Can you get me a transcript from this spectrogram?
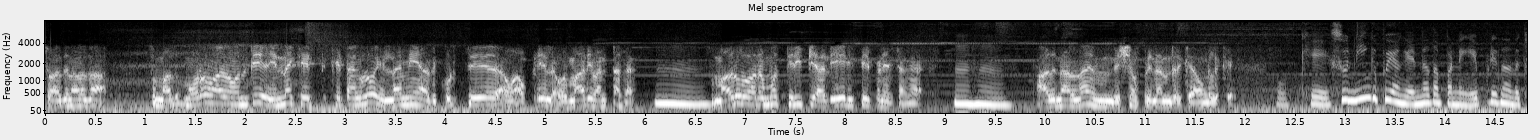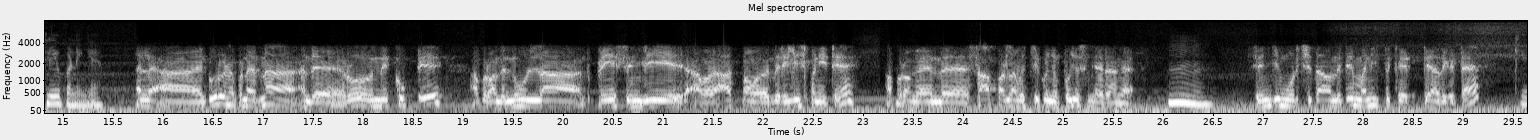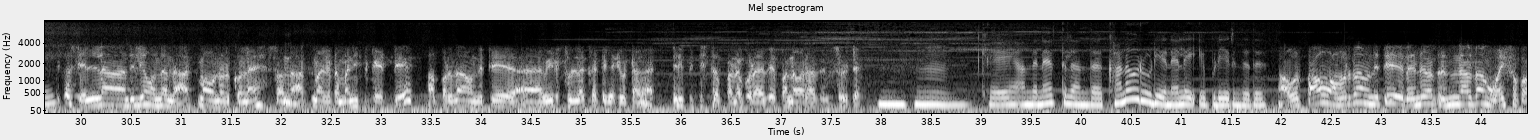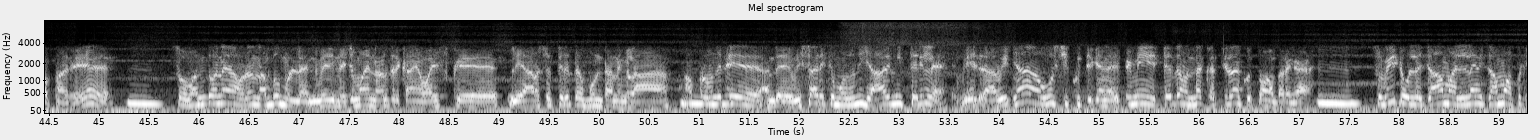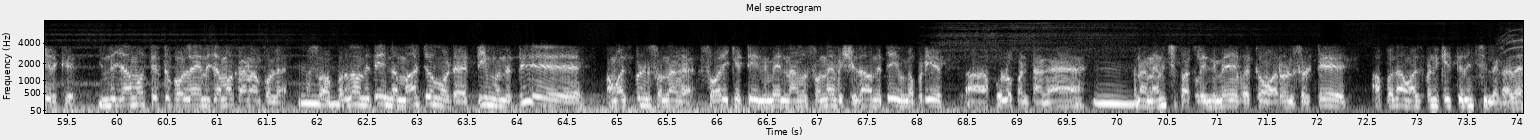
சோ அதனாலதான். So, மது முறை வாரம் வந்துட்டு என்ன கேட்டு கேட்டாங்களோ எல்லாமே அது கொடுத்து அப்படியே ஒரு மாதிரி வந்துட்டாங்க. மறு வரும்போது திருப்பி அதே ரிப்பீட் பண்ணிருக்காங்க அதனாலதான் இந்த விஷயம் இப்படி நடந்திருக்கு அவங்களுக்கு. ஓகே. ஸோ நீங்க போய் அங்க என்னதான் பண்ணீங்க? எப்படி தான் அதை கிளியர் பண்ணீங்க? இல்ல குரு என்ன பண்ணாருன்னா அந்த ரோ வந்து கூப்பிட்டு அப்புறம் அந்த நூல்லாம் ப்ரே செஞ்சு அவர் ஆத்மாவை வந்து ரிலீஸ் பண்ணிட்டு அப்புறம் அங்க இந்த சாப்பாடுலாம் வச்சு கொஞ்சம் பூஜை செஞ்சுறாங்க ம். செஞ்சு முடிச்சு தான் வந்துட்டு மன்னிப்பு கேட்டு அதுகிட்ட பிகாஸ் எல்லா இதுலயும் வந்து அந்த ஆத்மா ஒண்ணு இருக்கும்ல. சோ அந்த ஆத்மா கிட்ட மன்னிப்பு கேட்டு அப்புறம் தான் வந்துட்டு வீடு ஃபுல்லா கட்டி கட்டி விட்டாங்க திருப்பி டிஸ்டர்ப் பண்ணக்கூடாது பண்ண வராதுன்னு சொல்லிட்டு. ஓகே அந்த நேரத்துல அந்த கணவருடைய நிலை எப்படி இருந்தது? அவர் பாவம் அவர் தான் வந்துட்டு ரெண்டு ரெண்டு நாள் தான் அவங்க ஒய்ஃபை பார்ப்பாரு. ம். சோ வந்தோடனே அவரை நம்ப முடியல. இந்த மாதிரி நிஜமா நடந்திருக்கான் என் ஒய்ஃப்க்கு இல்ல யாராச்சும் திருட்ட பூண்டானுங்களா அப்புறம் வந்துட்டு அந்த விசாரிக்கும் போது வந்து யாருமே தெரியல. ஏன் ஊசி குத்திருக்காங்க? எப்பயுமே திருடம் வந்தா கத்தி தான் குத்துவாங்க பாருங்க. சோ வீட்டு உள்ள ஜாமா எல்லாமே ஜாமா அப்படி இருக்கு இந்த ஜாமா திருட்டு போல இந்த ஜாமா காணாம போல சோ அப்புறம் தான் வந்துட்டு இந்த மாற்றவங்களோட டீம் வந்துட்டு அவங்க ஹஸ்பண்ட் சொன்னாங்க சாரி கேட்டு இந்த மாதிரி நாங்க சொன்ன விஷயம் தான் வந்துட்டு இவங்க அப்படியே ஃபாலோ பண்ணிட்டாங்க. நான் நினைச்சு பார்க்கல இந்த மாதிரி வெக்கம் வரும்னு சொல்லிட்டு அப்பதான் அவங்க ஹஸ்பண்டுக்கே தெரிஞ்சு இந்த கதை.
